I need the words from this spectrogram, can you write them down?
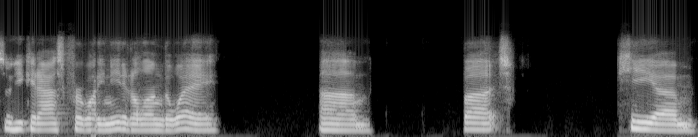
so he could ask for what he needed along the way. Um, but he, um,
